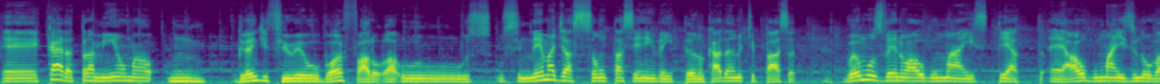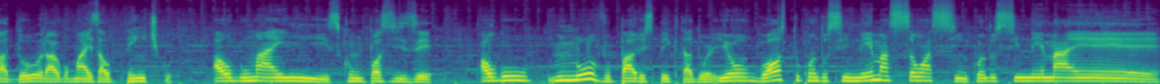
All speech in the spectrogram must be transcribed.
é, cara, para mim é uma, um grande filme, eu igual eu falo, o, o cinema de ação tá se reinventando cada ano que passa. Vamos vendo algo mais teatro, é, algo mais inovador, algo mais autêntico, algo mais, como posso dizer, algo novo para o espectador. E eu gosto quando cinemas são assim, quando o cinema é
